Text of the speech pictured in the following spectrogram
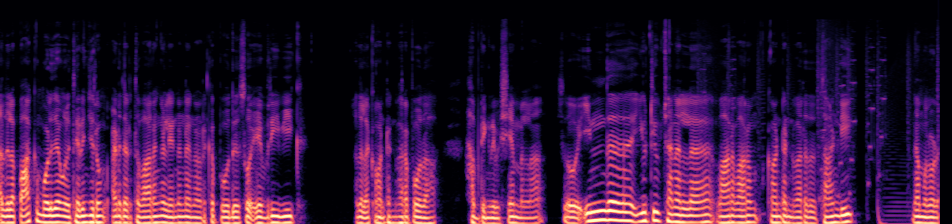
அதில் பார்க்கும்பொழுதே உங்களுக்கு தெரிஞ்சிடும் அடுத்தடுத்த வாரங்கள் என்னென்ன நடக்க போகுது. ஸோ எவ்ரி வீக் அதில் கான்டென்ட் வரப்போதா அப்படிங்கிற விஷயம் எல்லாம் ஸோ இந்த யூடியூப் சேனலில் வார வாரம் கான்டென்ட் வரதை தாண்டி நம்மளோட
